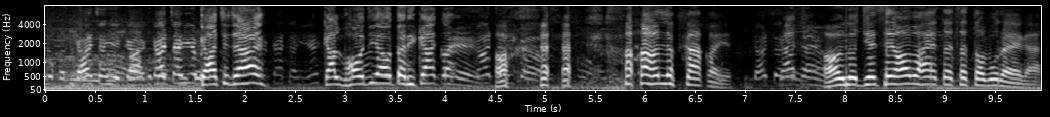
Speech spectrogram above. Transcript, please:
का चाहिए? का का चाहिए? का चाहिए? कल भौजी आओ तरीका कहे। का चाहिए? का हम लोग का कहे? कहे? हम लोग जैसे अब है तैसे तबो रहेगा।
